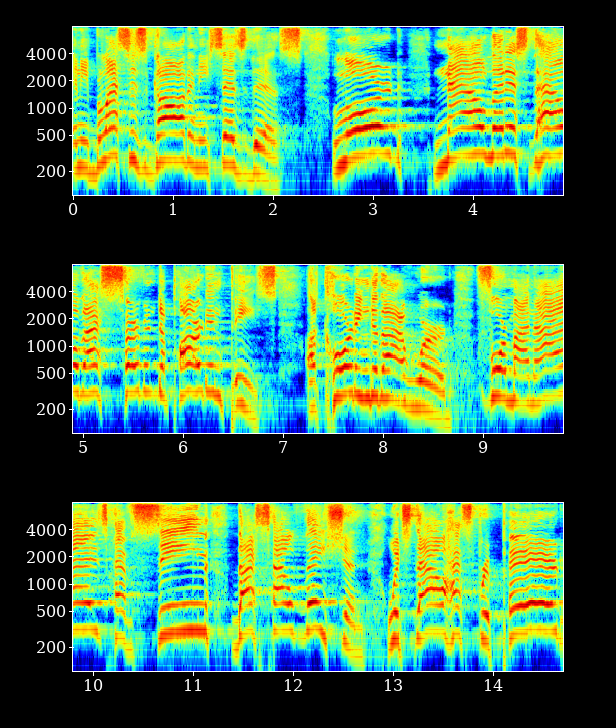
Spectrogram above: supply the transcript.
and he blesses God and he says this, Lord, now lettest thou thy servant depart in peace according to thy word. For mine eyes have seen thy salvation, which thou hast prepared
